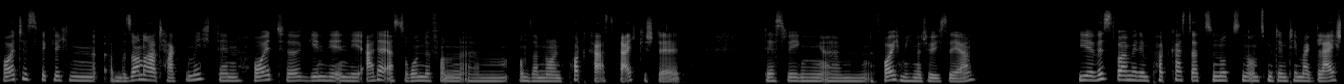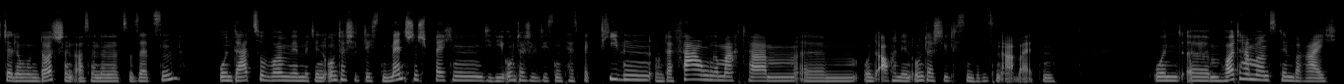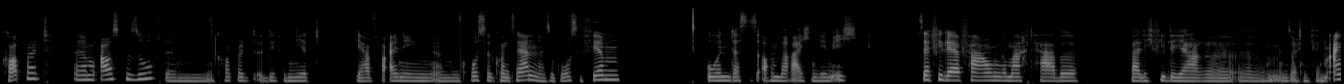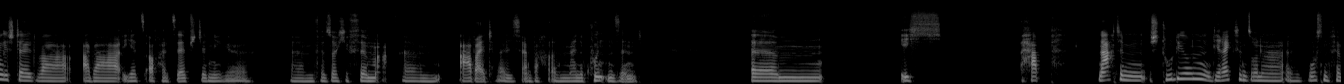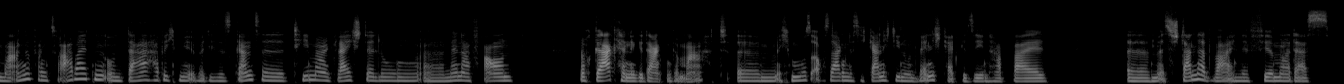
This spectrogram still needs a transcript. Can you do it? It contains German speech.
Heute ist wirklich ein äh, besonderer Tag für mich, denn heute gehen wir in die allererste Runde von ähm, unserem neuen Podcast Gleichgestellt. Deswegen ähm, freue ich mich natürlich sehr. Wie ihr wisst, wollen wir den Podcast dazu nutzen, uns mit dem Thema Gleichstellung in Deutschland auseinanderzusetzen. Und dazu wollen wir mit den unterschiedlichsten Menschen sprechen, die die unterschiedlichsten Perspektiven und Erfahrungen gemacht haben ähm, und auch in den unterschiedlichsten Berufen arbeiten. Und ähm, heute haben wir uns den Bereich Corporate ähm, rausgesucht. Ähm, Corporate definiert ja vor allen Dingen ähm, große Konzerne, also große Firmen. Und das ist auch ein Bereich, in dem ich sehr viele Erfahrungen gemacht habe, weil ich viele Jahre ähm, in solchen Firmen angestellt war, aber jetzt auch als Selbstständige ähm, für solche Firmen ähm, arbeite, weil es einfach äh, meine Kunden sind. Ich habe nach dem Studium direkt in so einer äh, großen Firma angefangen zu arbeiten und da habe ich mir über dieses ganze Thema Gleichstellung, äh, Männer, Frauen noch gar keine Gedanken gemacht. Ähm, ich muss auch sagen, dass ich gar nicht die Notwendigkeit gesehen habe, weil ähm, es Standard war in der Firma, dass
